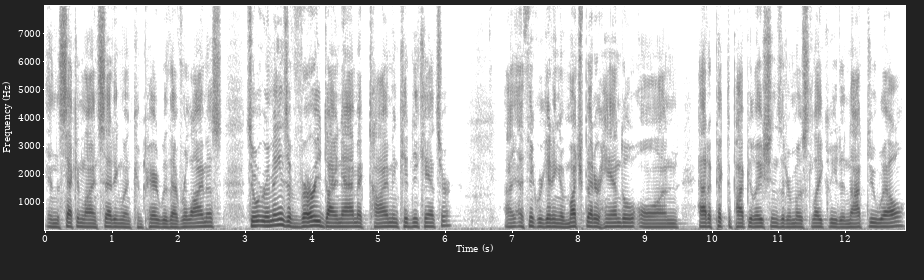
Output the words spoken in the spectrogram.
in the second-line setting when compared with everolimus. So it remains a very dynamic time in kidney cancer. I, I think we're getting a much better handle on how to pick the populations that are most likely to not do well.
